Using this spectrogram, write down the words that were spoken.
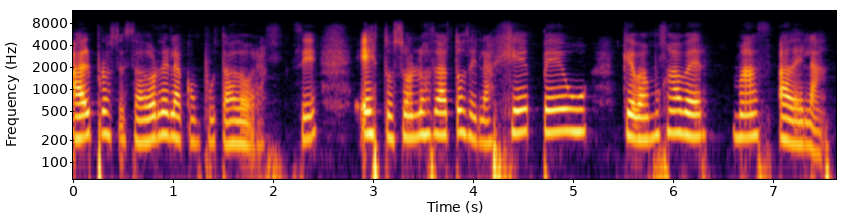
al procesador de la computadora. ¿sí? Estos son los datos de la GPU que vamos a ver más adelante.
